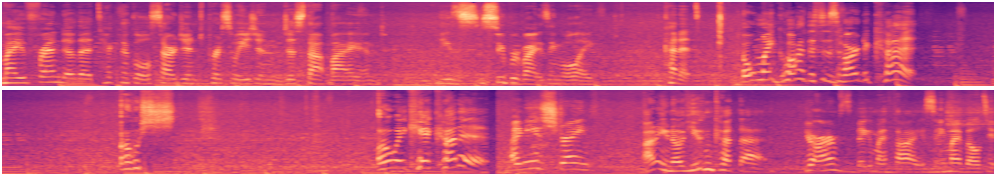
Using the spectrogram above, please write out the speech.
My friend of the technical sergeant persuasion just stopped by and he's supervising will like cut it. Oh my god, this is hard to cut. Oh sh. Oh, I can't cut it. I need strength. I don't even know if you can cut that. Your arm's as big as my thighs, so you might be able to.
